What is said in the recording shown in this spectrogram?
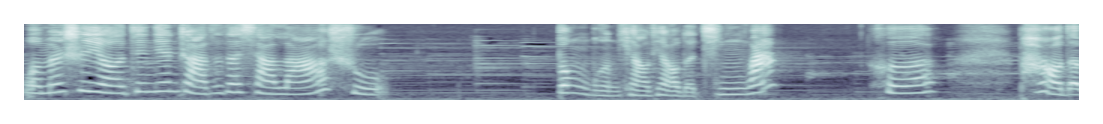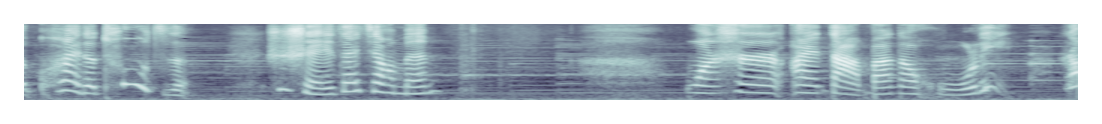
我们是有尖尖爪子的小老鼠，蹦蹦跳跳的青蛙，和跑得快的兔子。是谁在叫门？我是爱打扮的狐狸，让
